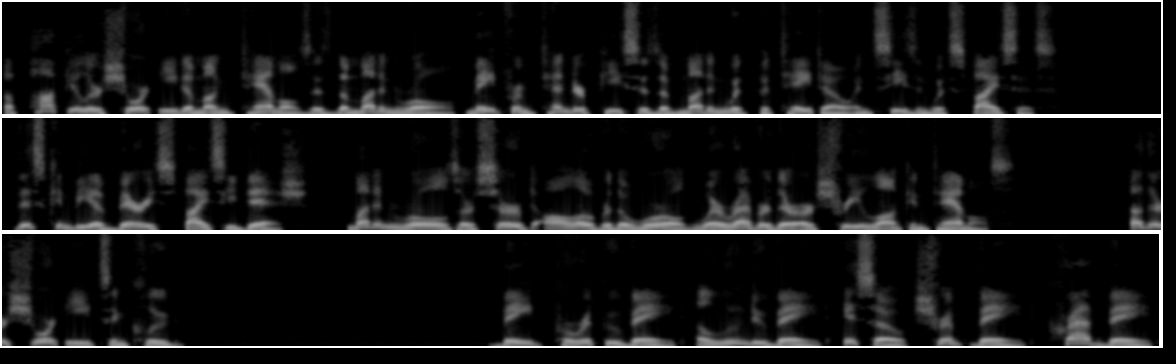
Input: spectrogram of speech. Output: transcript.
A popular short eat among Tamils is the mutton roll, made from tender pieces of mutton with potato and seasoned with spices. This can be a very spicy dish. Mutton rolls are served all over the world wherever there are Sri Lankan Tamils. Other short eats include Vade, Paripu Vade, Alundu Vade, Isso, Shrimp Vade, Crab Vade,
